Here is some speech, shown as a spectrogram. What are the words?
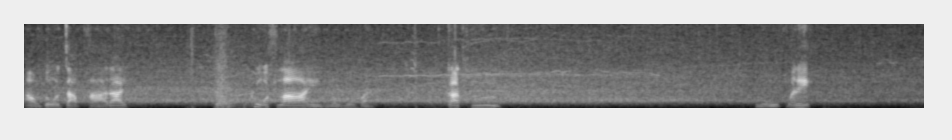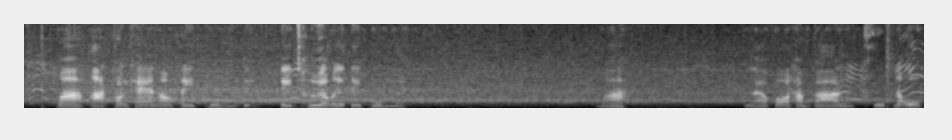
เอาโดนจับขาได้โคสไลน์ล้มลงไปกระทืบลุกมานี่มาอัดท่อนแขนเอาติดบุ้มติด ติดเชือกมันจะติดบุ้มเลยมา แล้วก็ทำการทุบหน้าอก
